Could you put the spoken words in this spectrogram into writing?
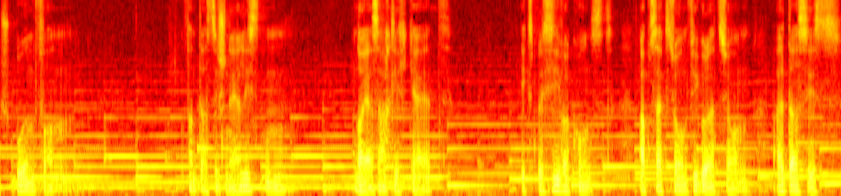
Spuren von fantastischen Realisten, neuer Sachlichkeit, expressiver Kunst, Abstraktion, Figuration. All das ist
